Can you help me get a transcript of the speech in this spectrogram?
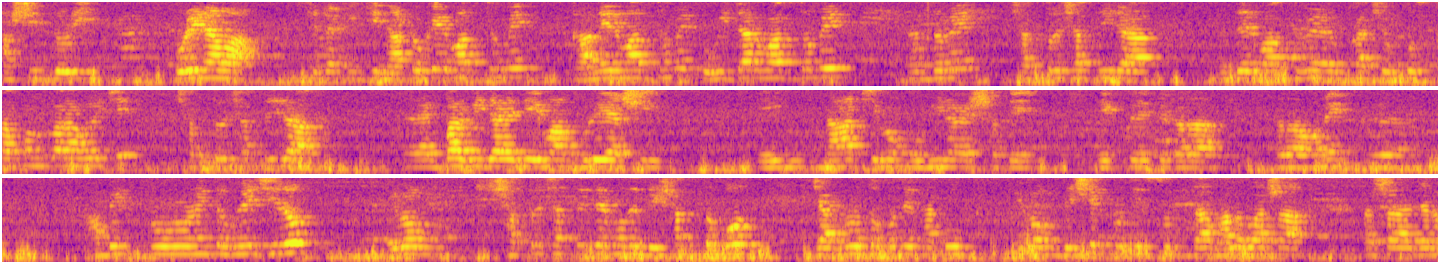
হাসির দড়ি পড়ে নেওয়া, সেটাকে একটি নাটকের মাধ্যমে, গানের মাধ্যমে, কবিতার মাধ্যমে মাধ্যমে ছাত্রছাত্রীরা এদের মাধ্যমে কাছে উপস্থাপন করা হয়েছে। ছাত্রছাত্রীরা একবার বিদায় দিয়ে মা ঘুরে আসি। এই নাচ এবং অভিনয়ের সাথে দেখতে দেখতে তারা তারা অনেক আবেগ প্রবণিত হয়েছিল এবং ছাত্রছাত্রীদের মধ্যে দেশাত্মবোধ জাগ্রত হতে থাকুক এবং দেশের প্রতি শ্রদ্ধা, ভালোবাসা, আশা যেন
